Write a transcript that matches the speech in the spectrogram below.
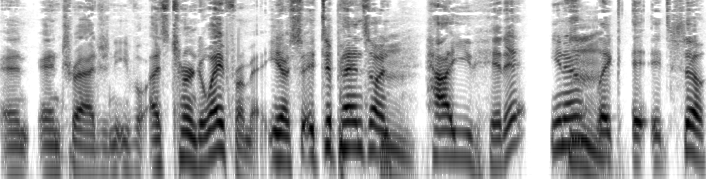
and, and tragedy and evil as turned away from it. You know, so it depends on mm. how you hit it, you know, mm. like it, it's so,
